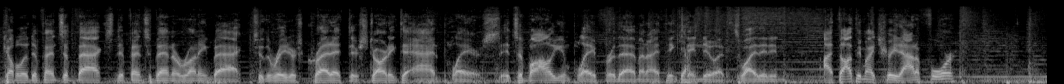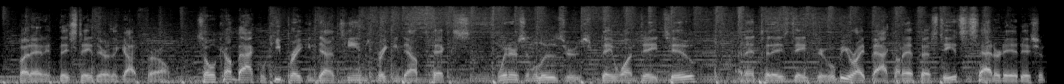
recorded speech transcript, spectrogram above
a couple of defensive backs, defensive end, a running back. To the Raiders' credit, they're starting to add players. It's a volume play for them, and I think they knew it. That's why they didn't. I thought they might trade out of four, but they stayed there. They got Ferrell. So we'll come back. We'll keep breaking down teams, breaking down picks winners and losers, day one, day two, and then today's day three. We'll be right back on FST. It's a Saturday edition.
